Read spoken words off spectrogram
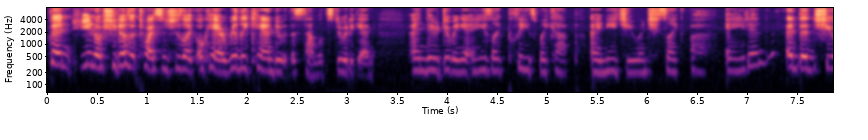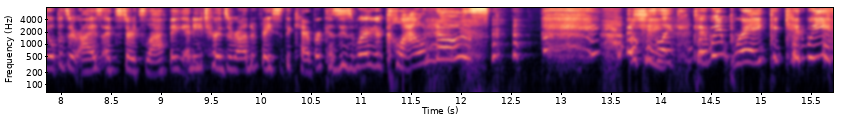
then you know she does it twice, and she's like, okay, I really can do it this time. Let's do it again. And they're doing it, and he's like, please wake up, I need you. And she's like, uh, Aidan. And then she opens her eyes and starts laughing, and he turns around and faces the camera because he's wearing a clown nose. And she's Okay. like, can we break? Can we?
